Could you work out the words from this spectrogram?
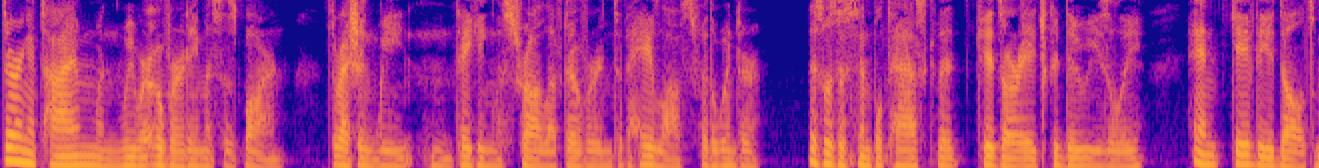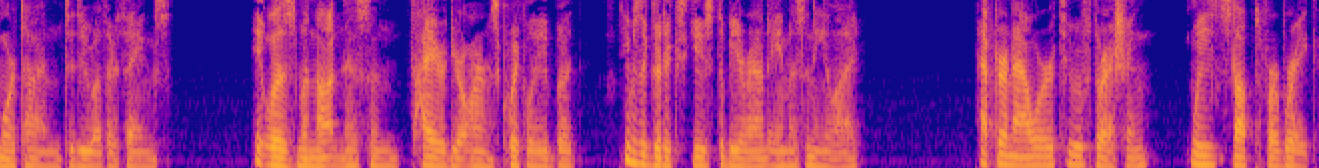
during a time when we were over at Amos's barn, threshing wheat and taking the straw left over into the haylofts for the winter. This was a simple task that kids our age could do easily, and gave the adults more time to do other things. It was monotonous and tired your arms quickly, but it was a good excuse to be around Amos and Eli. After an hour or two of threshing, we stopped for a break,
